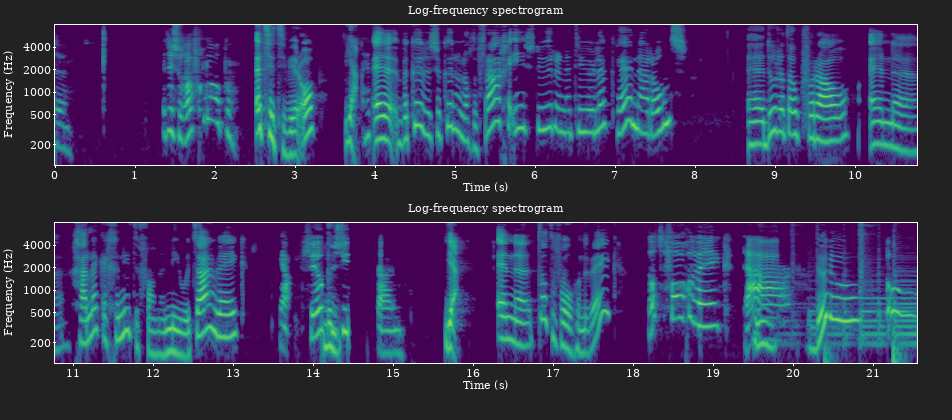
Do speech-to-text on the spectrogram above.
het is er afgelopen. Het zit er weer op. Ja, uh, we kunnen, ze kunnen nog de vragen insturen natuurlijk hè, naar ons. Doe dat ook vooral. En ga lekker genieten van een nieuwe tuinweek. Ja, veel plezier in de tuin. Ja, en tot de volgende week. Tot de volgende week. Dag. Doei doei. Doei.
